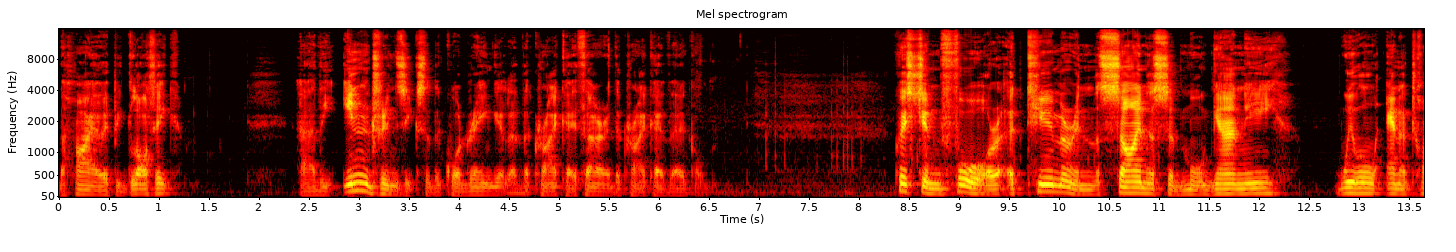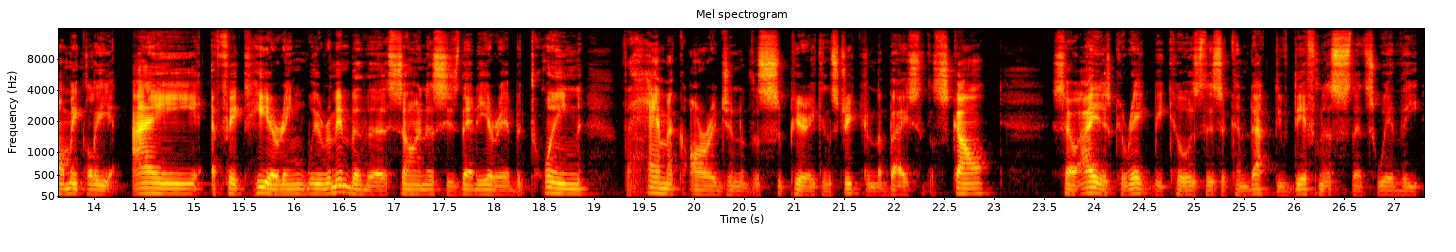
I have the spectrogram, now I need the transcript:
the hyoepiglottic, uh, the intrinsics of the quadrangular, the cricothyroid, the cricovocal. Question four A tumour in the sinus of Morgagni will anatomically A affect hearing. We remember the sinus is that area between the hammock origin of the superior constrictor and the base of the skull. So A is correct because there's a conductive deafness. That's where the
